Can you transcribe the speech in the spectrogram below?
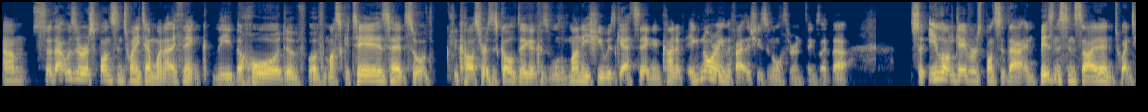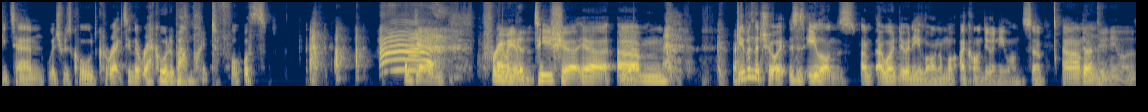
Um, so that was a response in 2010 when I think the the horde of, of musketeers had sort of cast her as this gold digger because of all the money she was getting and kind of ignoring the fact that she's an author and things like that. So Elon gave a response to that in Business Insider in 2010, which was called "Correcting the Record About My Divorce." Again, premium T-shirt. Yeah. yeah. Um, Given the choice, this is Elon's. Um, I won't do an Elon. I'm not. I can't do an Elon. So um, don't do an Elon.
